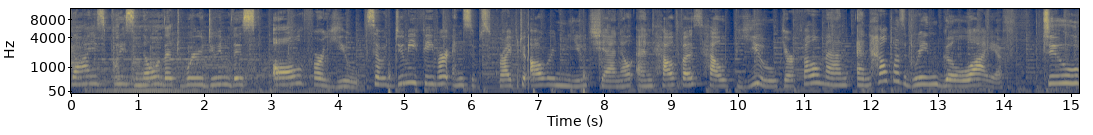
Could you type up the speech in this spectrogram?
Guys, please know that we're doing this all for you. So do me a favor and subscribe to our new channel and help us help you, your fellow man, and help us bring Goliath to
